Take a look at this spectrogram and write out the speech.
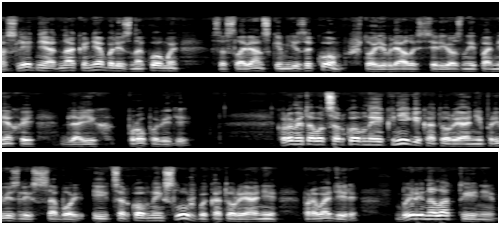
Последние, однако, не были знакомы со славянским языком, что являлось серьезной помехой для их проповедей. Кроме того, церковные книги, которые они привезли с собой, и церковные службы, которые они проводили, были на латыни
